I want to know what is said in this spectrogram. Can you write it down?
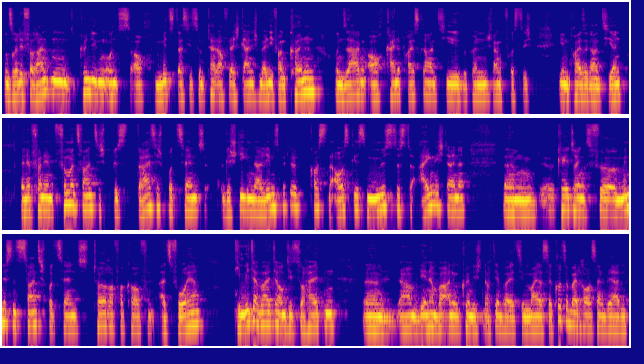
Unsere Lieferanten kündigen uns auch mit, dass sie zum Teil auch vielleicht gar nicht mehr liefern können und sagen auch keine Preisgarantie. Wir können nicht langfristig ihnen Preise garantieren. Wenn du von den 25 bis 30 Prozent gestiegener Lebensmittelkosten ausgehst, müsstest du eigentlich deine ähm, Caterings für mindestens 20 Prozent teurer verkaufen als vorher. Die Mitarbeiter, um sie zu halten, ähm, den haben wir angekündigt, nachdem wir jetzt im Mai aus der Kurzarbeit raus sein werden.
